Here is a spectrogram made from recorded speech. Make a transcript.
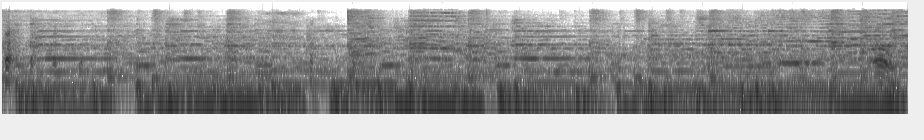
oh.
